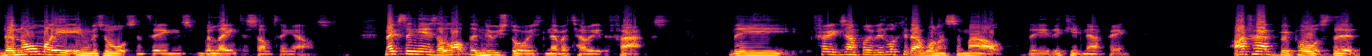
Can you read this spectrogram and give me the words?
they're normally in resorts and things relating to something else. Next thing is, a lot of the news stories never tell you the facts. The, for example, if we look at that one on Samal, the, the kidnapping, I've had reports that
